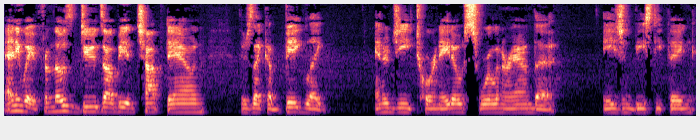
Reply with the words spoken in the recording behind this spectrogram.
anyway, from those dudes all being chopped down, there's like a big like energy tornado swirling around the Asian beastie thing,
